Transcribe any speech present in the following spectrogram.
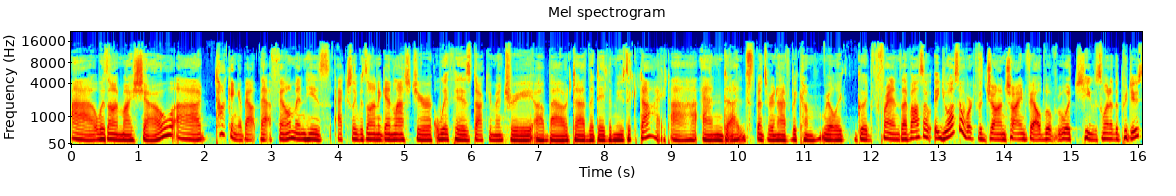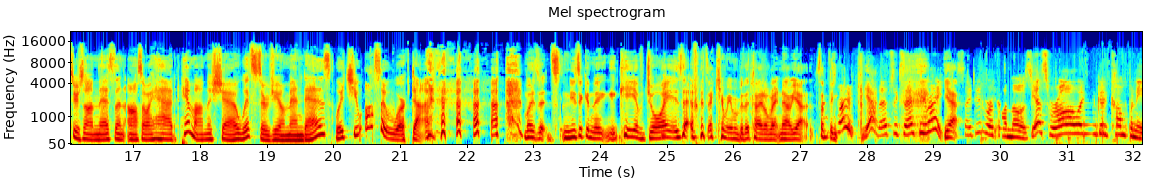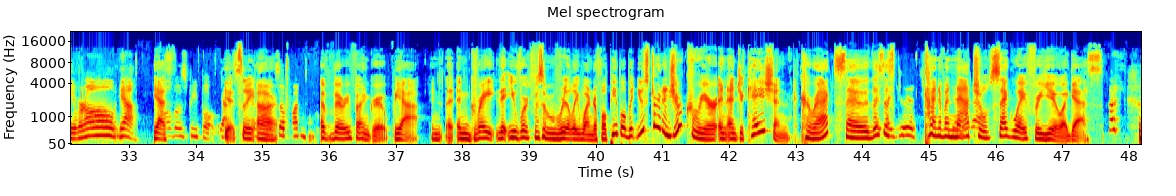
uh, was on my show uh, talking about that film, and he's actually was on again last year with his documentary about uh, the day the music died. Uh, and uh, Spencer and I have become really good friends. I've also you also worked with John Scheinfeld, which he was one of the producers on this, and also I had him on the show with Sergio Mendes, which you also worked on. what is it? Music in the Key of Joy? Is that? I can't remember the title right now. Yeah, something. That's right. Yeah, that's exactly right. Yeah. Yes, I did work on those. Yes, we're all in good company. We're all yeah. Yes. All those people. Yes, yes we are. So fun. A very fun group. Yeah. And, and great that you've worked with some really wonderful people, but you started your career in education, correct? So this I, is I kind of a yeah, natural yeah. segue for you, I guess.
